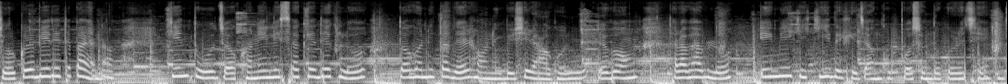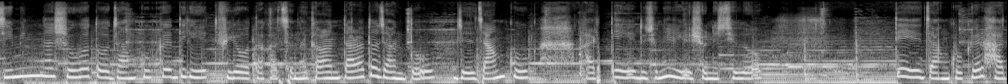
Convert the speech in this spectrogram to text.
জোর করে বিয়ে দিতে পারে না। কিন্তু যখনই লিসাকে দেখল, তখনই তাদের অনেক বেশি রাগ হলো এবং তারা ভাবলো, এই মেয়েকে কী দেখে জাংকুক পছন্দ করেছে? জিমিন না সুগত জাংকুকের দিকে ফিরেও তাকাচ্ছে না, কারণ তারা তো জানতো যে জাংকুক আর তে দুজনের রিলেশনে ছিল। জাংকুকের হাত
